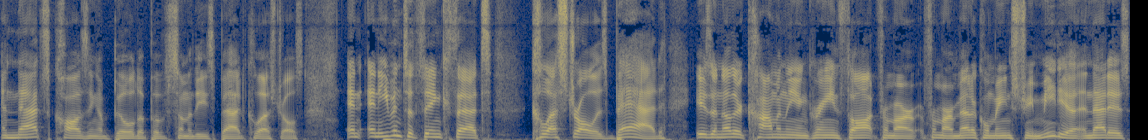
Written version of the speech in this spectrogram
and that's causing a buildup of some of these bad cholesterols. And and even to think that cholesterol is bad is another commonly ingrained thought from our from our medical mainstream media, and that is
